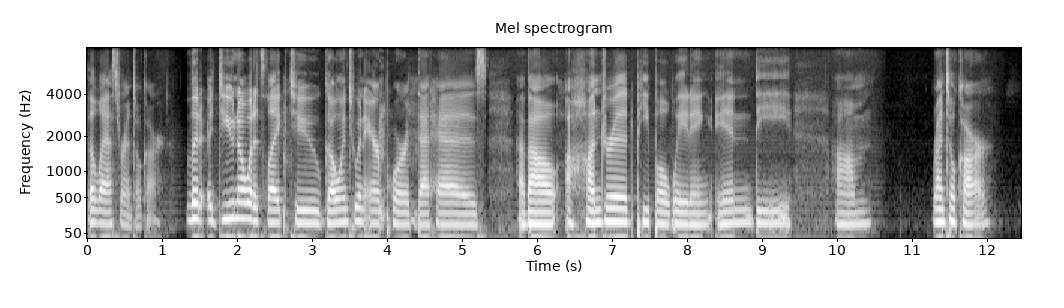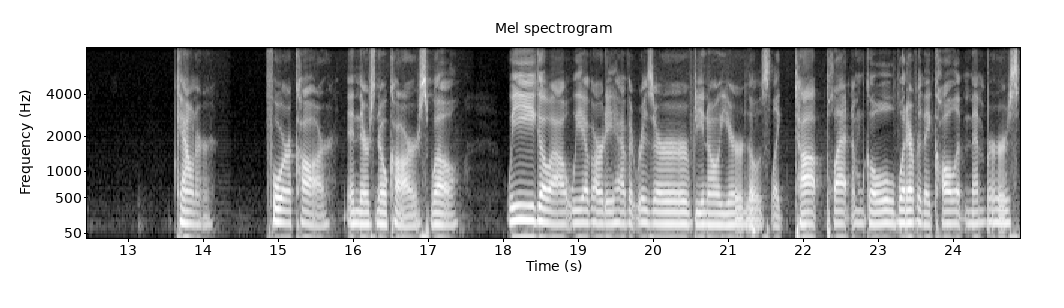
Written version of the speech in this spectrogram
The last rental car. Lit- Do you know what it's like to go into an airport that has about a hundred people waiting in the um, rental car counter for a car, and there's no cars? Well, we go out. We have already have it reserved. You know, you're those like top platinum gold, whatever they call it, members.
